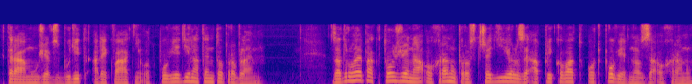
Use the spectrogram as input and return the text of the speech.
která může vzbudit adekvátní odpovědi na tento problém. Za druhé pak to, že na ochranu prostředí lze aplikovat odpovědnost za ochranu,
